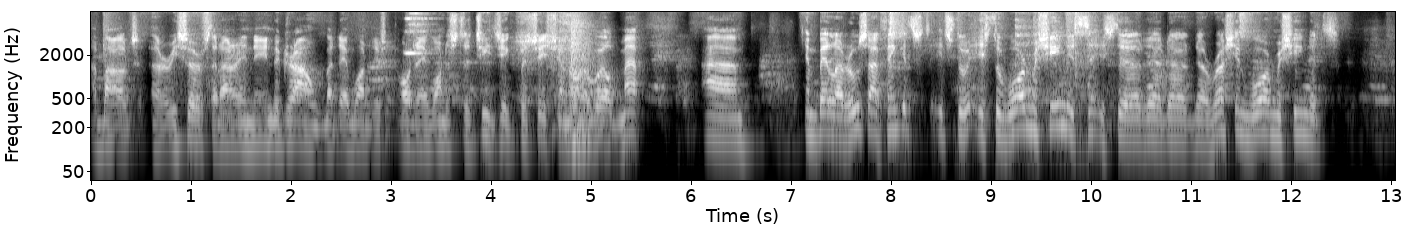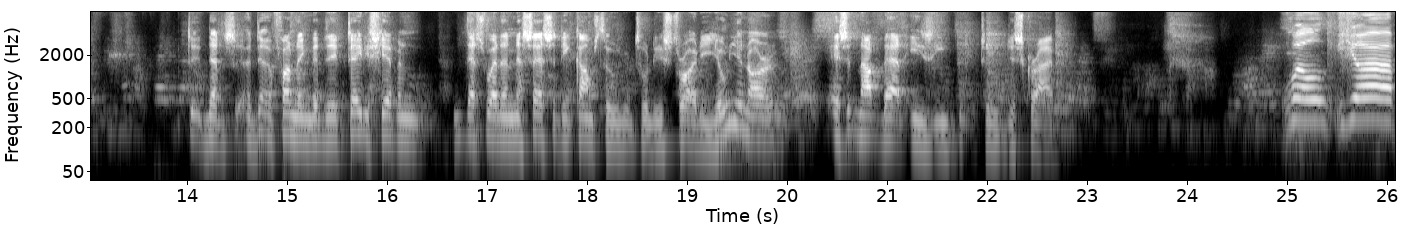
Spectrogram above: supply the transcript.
about uh, reserves that are in the, in the ground, but they want this, or they want a strategic position on the world map. Um, in Belarus, I think it's it's the it's the war machine. It's it's the the, the, the Russian war machine that's that's uh, funding the dictatorship, and that's where the necessity comes to to destroy the union. Or is it not that easy to describe? Well, you're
